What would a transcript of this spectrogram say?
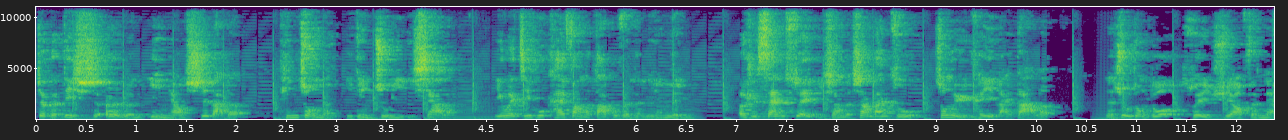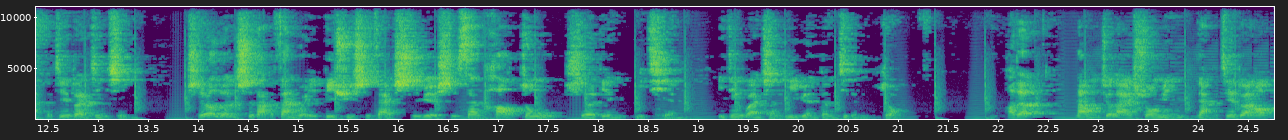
这个第十二轮疫苗施打的听众们一定注意一下了，因为几乎开放了大部分的年龄，二十三岁以上的上班族终于可以来打了。人数众多，所以需要分两个阶段进行。十二轮施打的范围必须是在十月十三号中午十二点以前已经完成意愿登记的民众。好的，那我们就来说明两个阶段哦。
